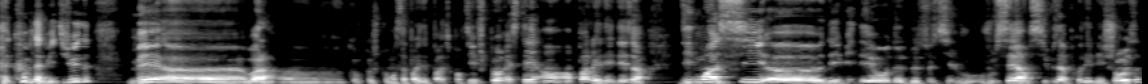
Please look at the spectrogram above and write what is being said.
comme d'habitude, mais euh, voilà, euh, quand, je commence à parler des paris sportifs, je peux rester en, parler des, heures. Dites-moi si euh, des vidéos de, ce style vous, vous, servent, si vous apprenez des choses,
